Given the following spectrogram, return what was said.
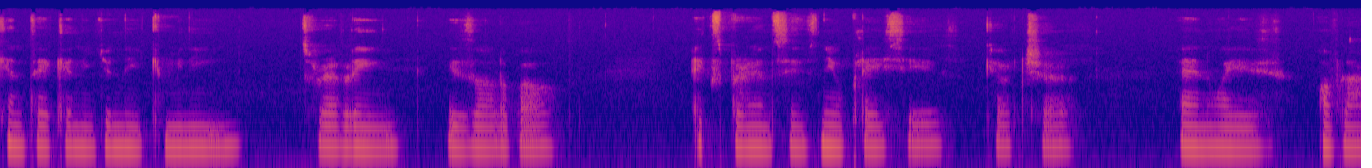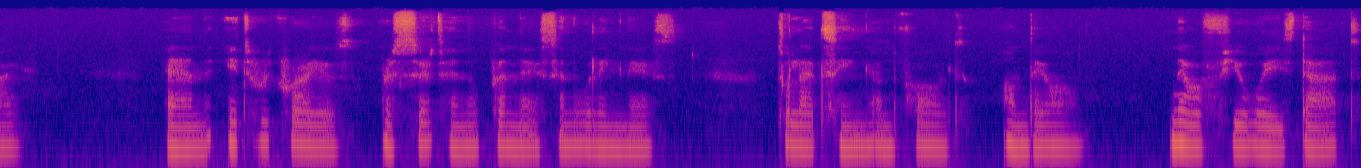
can take a unique meaning. Traveling is all about experiences new places culture and ways of life and it requires a certain openness and willingness to let things unfold on their own. There are few ways that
